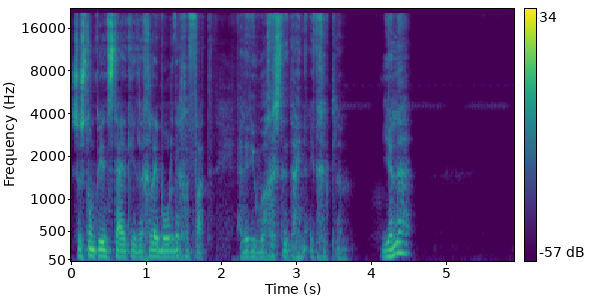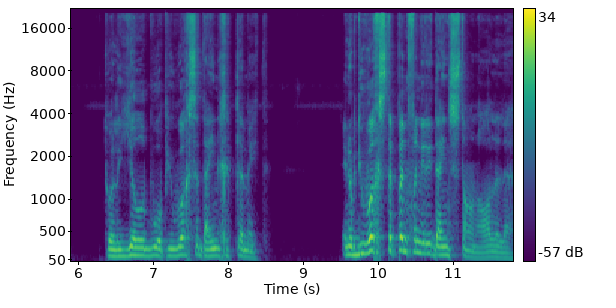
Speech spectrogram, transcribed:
So stompie en sterkie het hulle glyborde gevat. Hulle het die hoogste duin uitgeklim. Julle toe hulle heel bo op die hoogste duin geklim het, En op die hoogste punt van hierdie duin staan, haal hulle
